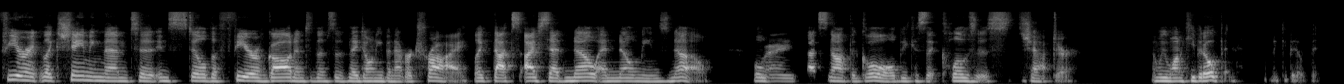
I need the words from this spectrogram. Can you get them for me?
fearing, like shaming them to instill the fear of God into them so that they don't even ever try. Like that's, I said no, and no means no. Well, right. that's not the goal because it closes the chapter and we want to keep it open. We want to keep it open.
